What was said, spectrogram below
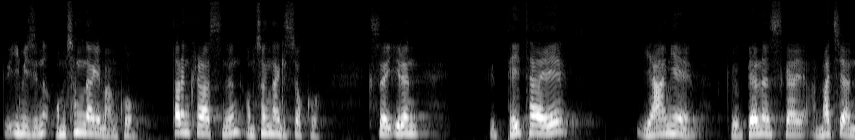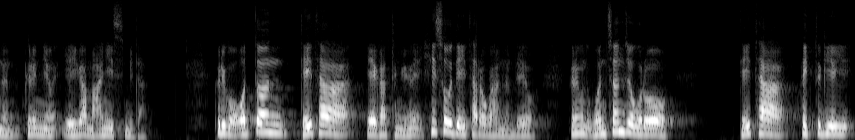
그 이미지는 엄청나게 많고 다른 클래스는 엄청나게 적고 그래서 이런 그 데이터의 양의 그 밸런스가 맞지 않는 그런 얘기가 많이 있습니다. 그리고 어떤 데이터에 같은 경우는 희소 데이터라고 하는데요. 그러면 원천적으로 데이터 획득이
